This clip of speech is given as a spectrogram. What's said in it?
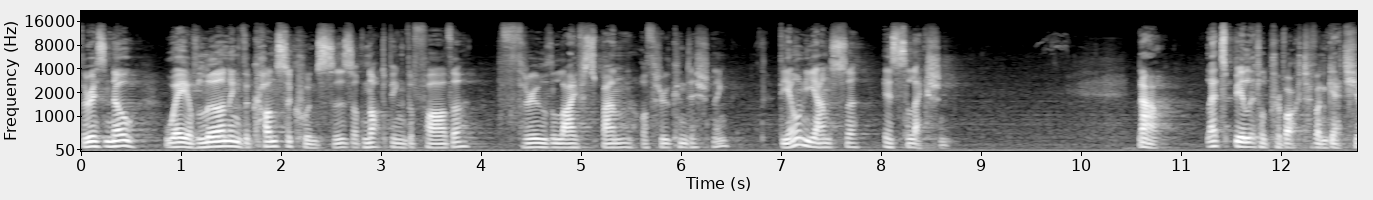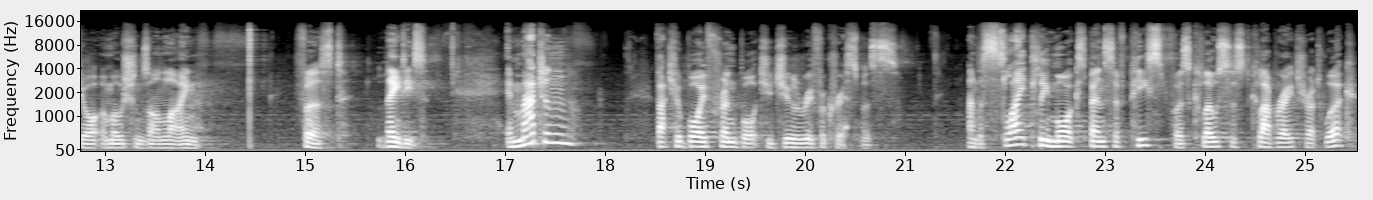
There is no way of learning the consequences of not being the father through the lifespan or through conditioning. The only answer is selection. Now, let's be a little provocative and get your emotions online. First, ladies, imagine that your boyfriend bought you jewelry for Christmas and a slightly more expensive piece for his closest collaborator at work.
